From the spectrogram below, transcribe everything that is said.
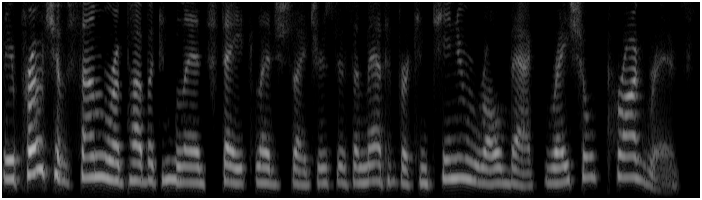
The approach of some Republican led state legislatures is a method for continuing to roll back racial progress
